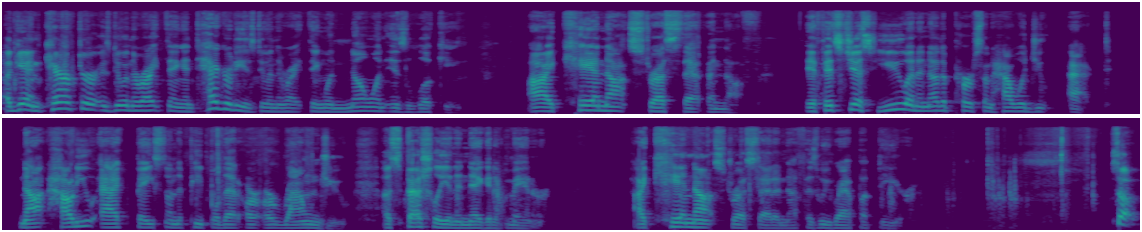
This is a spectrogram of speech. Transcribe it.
again, character is doing the right thing, integrity is doing the right thing when no one is looking. I cannot stress that enough. If it's just you and another person, how would you act? Not how do you act based on the people that are around you, especially in a negative manner. I cannot stress that enough as we wrap up the year. So,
